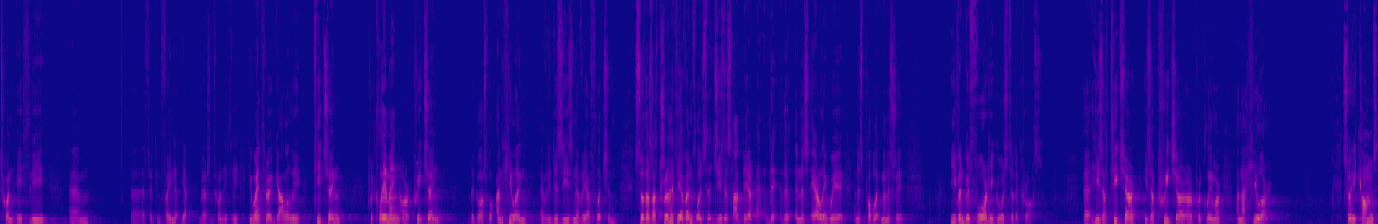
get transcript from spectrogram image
23, um, uh, if I can find it, yep, verse 23. He went throughout Galilee teaching, proclaiming, or preaching the gospel, and healing every disease and every affliction. So there's a trinity of influence that Jesus had there uh, in this early way in his public ministry, even before he goes to the cross. Uh, he's a teacher, he's a preacher or a proclaimer, and a healer. So he comes,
